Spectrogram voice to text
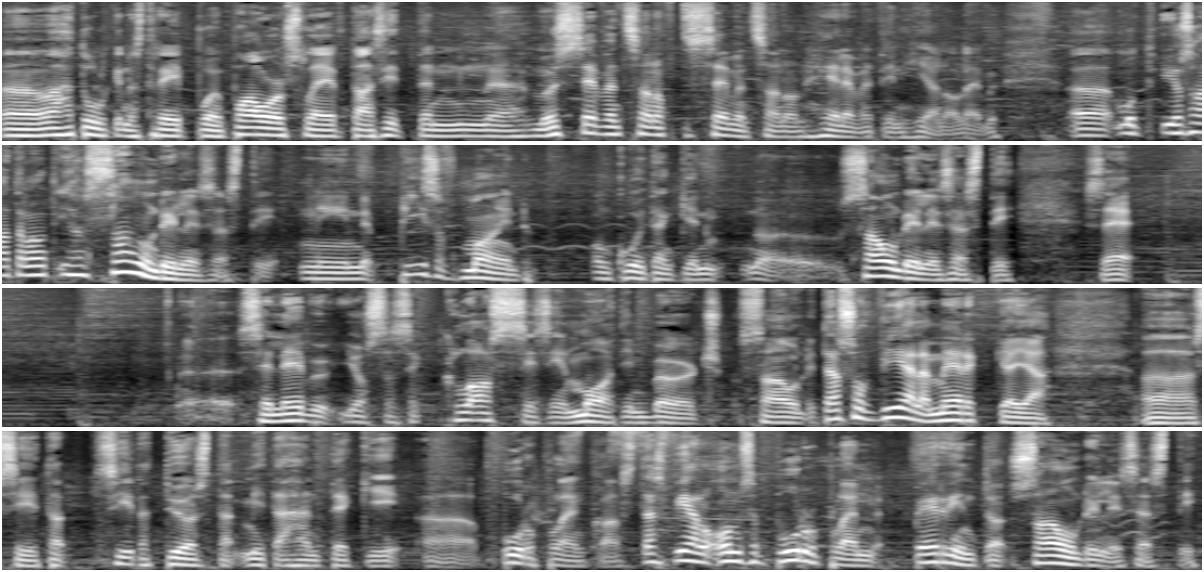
öö, vähän tulkinnasta riippuen Power Slave tai sitten öö, myös Seventh Son of the Seventh Son on helvetin hieno levy. Öö, Mutta jos ajatellaan ihan soundillisesti, niin Peace of Mind on kuitenkin öö, soundillisesti se se levy, jossa se klassisin Martin Birch soundi. Tässä on vielä merkkejä siitä, siitä työstä, mitä hän teki uh, Purplen kanssa. Tässä vielä on se Purplen perintö soundillisesti,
